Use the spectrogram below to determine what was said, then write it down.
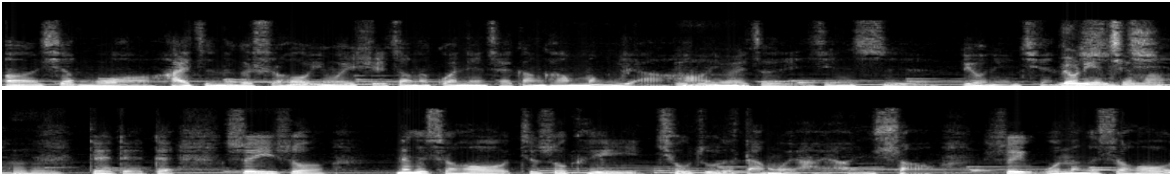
呃，像我孩子那个时候，因为学障的观念才刚刚萌芽哈、嗯，因为这已经是六年前，六年前嘛？嗯、对对对，所以说那个时候就说可以求助的单位还很少，所以我那个时候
